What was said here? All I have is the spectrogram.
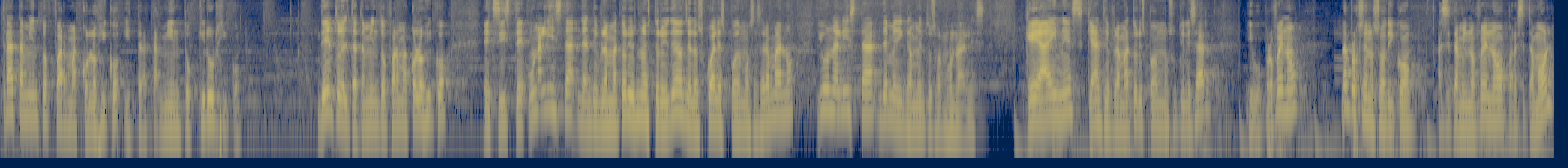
tratamiento farmacológico y tratamiento quirúrgico. Dentro del tratamiento farmacológico Existe una lista de antiinflamatorios no esteroideos de los cuales podemos hacer a mano y una lista de medicamentos hormonales. ¿Qué AINES, qué antiinflamatorios podemos utilizar? Ibuprofeno, naproxeno sódico, acetaminofeno, paracetamol,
